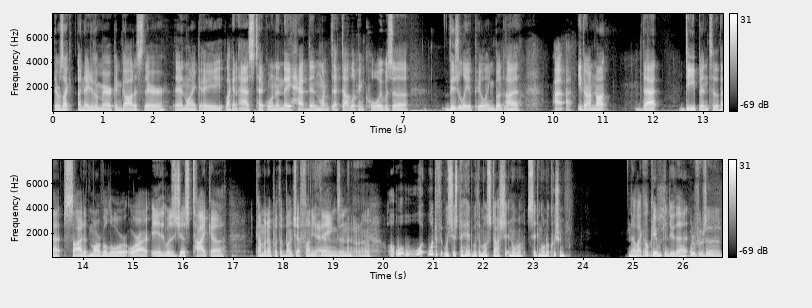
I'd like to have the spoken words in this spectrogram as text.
there was like a native american goddess there and like a like an aztec one and they had them like decked out looking cool it was uh visually appealing but I, I i either i'm not that deep into that side of marvel lore or I, it was just taika coming up with a bunch of funny Yeah, things and I don't know. oh, what, what what if it was just a head with a mustache sitting on a sitting on a cushion? They're like, okay, we can do that. What if it was a,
